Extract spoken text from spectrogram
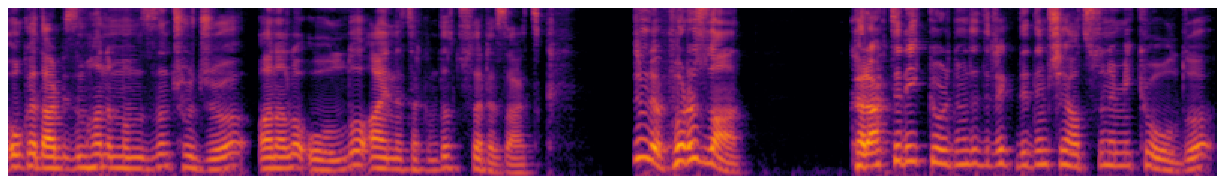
o kadar bizim hanımımızın çocuğu analı oğlu aynı takımda tutarız artık. Şimdi Faruzan. Karakteri ilk gördüğümde direkt dediğim şey Hatsune Miku oldu.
